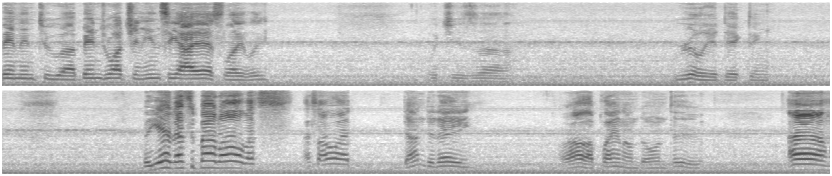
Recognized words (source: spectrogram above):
Been into uh, binge watching NCIS lately, which is uh, really addicting but yeah, that's about all. That's that's all I've done today, or all I plan on doing too. Uh,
